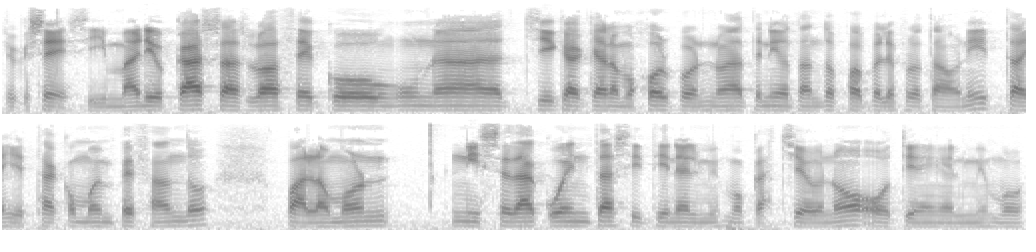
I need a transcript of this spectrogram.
yo qué sé, si Mario Casas lo hace con una chica que a lo mejor pues no ha tenido tantos papeles protagonistas y está como empezando, pues ni se da cuenta si tiene el mismo caché o no, o tienen el mismo...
